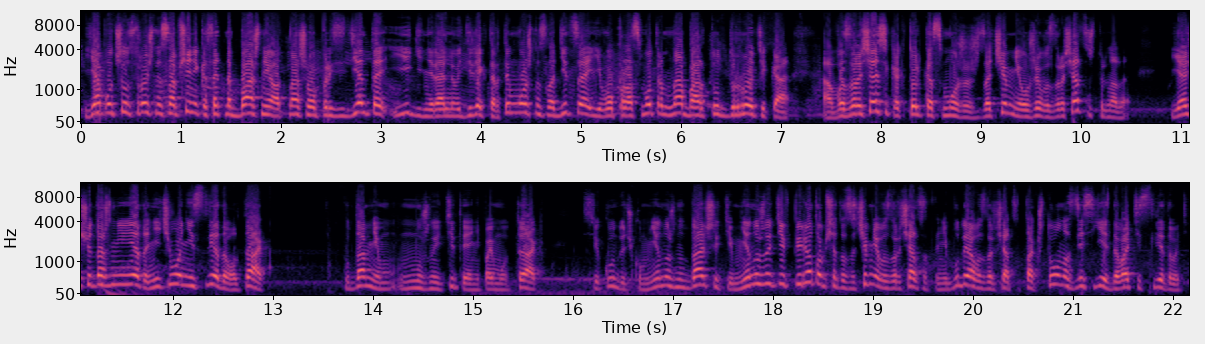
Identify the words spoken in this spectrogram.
Я получил срочное сообщение касательно башни от нашего президента и генерального директора. Ты можешь насладиться его просмотром на борту дротика. А возвращайся, как только сможешь. Зачем мне уже возвращаться, что ли, надо? Я еще даже не это, ничего не исследовал. Так, куда мне нужно идти-то, я не пойму. Так, Секундочку, мне нужно дальше идти. Мне нужно идти вперед вообще-то. Зачем мне возвращаться-то? Не буду я возвращаться. Так, что у нас здесь есть? Давайте исследовать.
